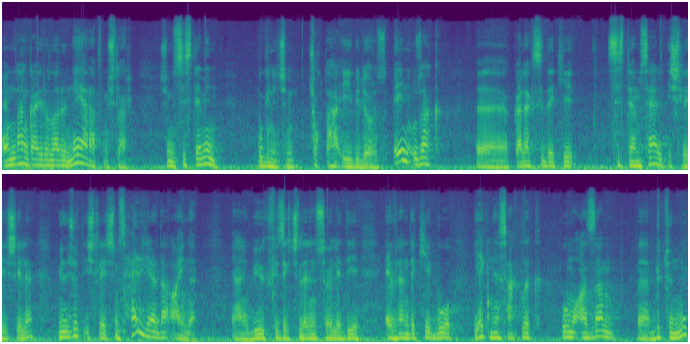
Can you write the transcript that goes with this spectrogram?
Ondan gayrıları ne yaratmışlar? Şimdi sistemin bugün için çok daha iyi biliyoruz. En uzak e, galaksideki sistemsel işleyişiyle mevcut işleyişimiz her yerde aynı. Yani büyük fizikçilerin söylediği evrendeki bu yeknesaklık, bu muazzam e, bütünlük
